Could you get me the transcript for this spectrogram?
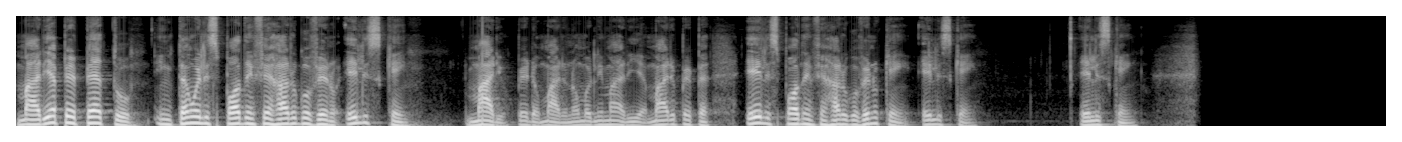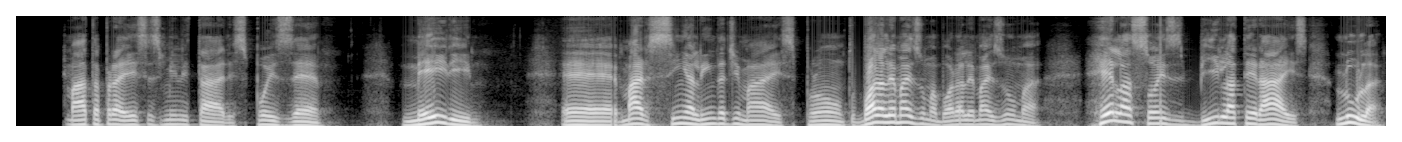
Maria Perpétuo, então eles podem ferrar o governo. Eles quem? Mário, perdão, Mário, não li Maria. Mário Perpétuo. Eles podem ferrar o governo quem? Eles quem? Eles quem? Mata para esses militares. Pois é. Meire. É, Marcinha linda demais. Pronto. Bora ler mais uma, bora ler mais uma. Relações bilaterais. Lula,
